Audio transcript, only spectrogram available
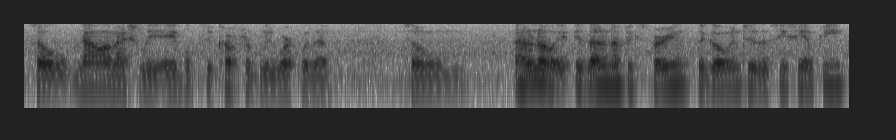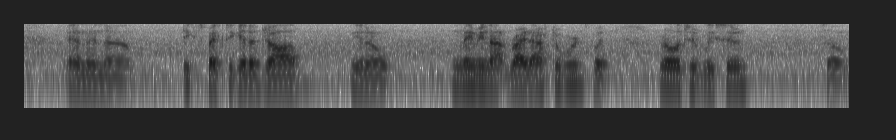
So now I'm actually able to comfortably work with them. So I don't know. Is that enough experience to go into the CCNP and then uh, expect to get a job? You know, maybe not right afterwards, but relatively soon. So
